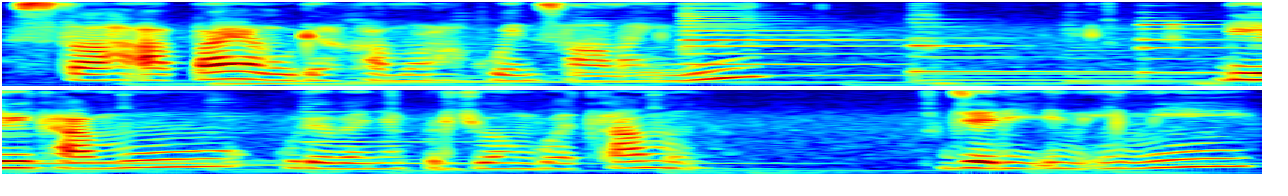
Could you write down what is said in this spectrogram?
Setelah apa yang udah kamu lakuin selama ini, diri kamu udah banyak berjuang buat kamu. Jadiin ini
